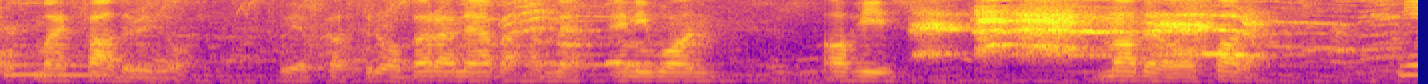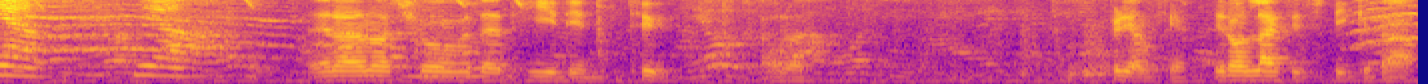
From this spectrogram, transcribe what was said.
of my father-in-law. We have got to know, but I never have met anyone of his mother or father, Yeah, yeah. and I'm not sure that he did too. I don't know. It's pretty unclear. They don't like to speak about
